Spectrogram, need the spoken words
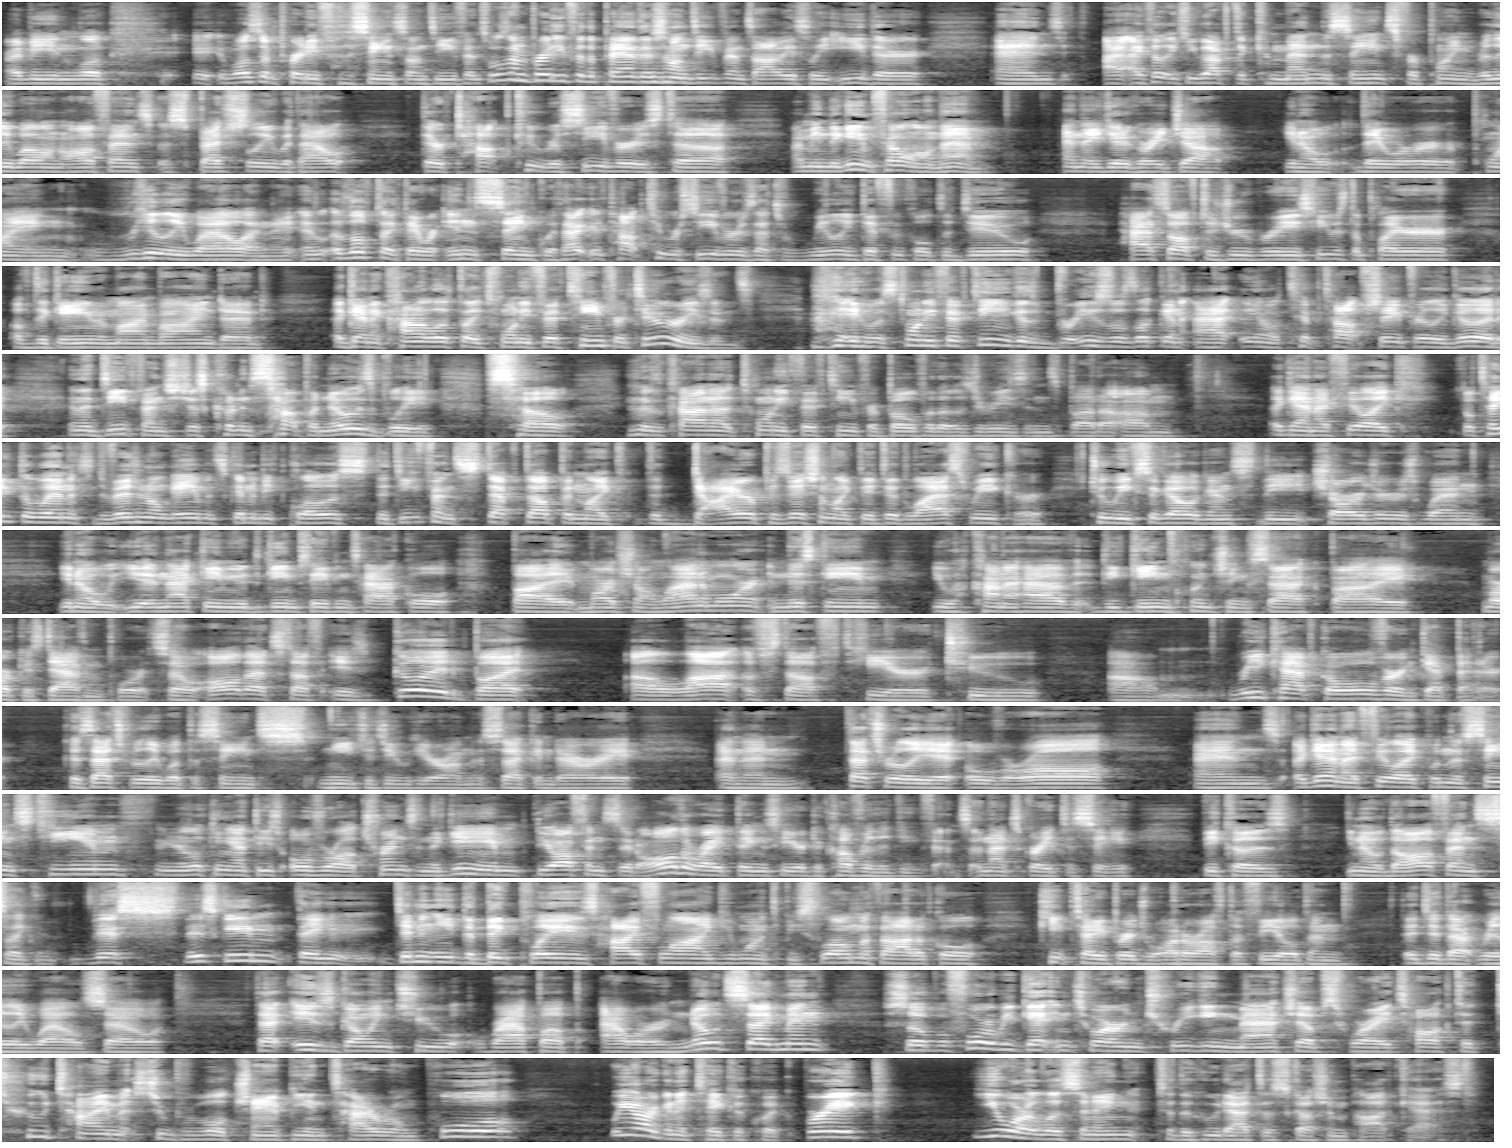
I mean, look, it wasn't pretty for the Saints on defense. It wasn't pretty for the Panthers on defense, obviously, either. And I, feel like you have to commend the Saints for playing really well on offense, especially without their top two receivers to. I mean, the game fell on them, and they did a great job. You know, they were playing really well, and it looked like they were in sync. Without your top two receivers, that's really difficult to do. Hats off to Drew Brees. He was the player of the game in my mind. And again, it kind of looked like 2015 for two reasons. it was 2015 because Brees was looking at you know tip top shape really good, and the defense just couldn't stop a nosebleed. So it was kind of 2015 for both of those reasons. But um, again, I feel like they'll take the win. It's a divisional game. It's going to be close. The defense stepped up in like the dire position like they did last week or two weeks ago against the Chargers when you know, in that game, you had the game saving tackle by Marshon Lattimore. In this game, you kind of have the game clinching sack by Marcus Davenport. So all that stuff is good, but a lot of stuff here to um, recap, go over, and get better because that's really what the Saints need to do here on the secondary. And then that's really it overall. And again, I feel like when the Saints team, when you're looking at these overall trends in the game, the offense did all the right things here to cover the defense, and that's great to see because you know the offense like this this game they didn't need the big plays, high flying. You want it to be slow, methodical, keep Teddy Bridgewater off the field, and they did that really well. So that is going to wrap up our note segment. So before we get into our intriguing matchups where I talk to two-time Super Bowl champion Tyrone Poole, we are going to take a quick break. You are listening to the Who Dat Discussion podcast.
